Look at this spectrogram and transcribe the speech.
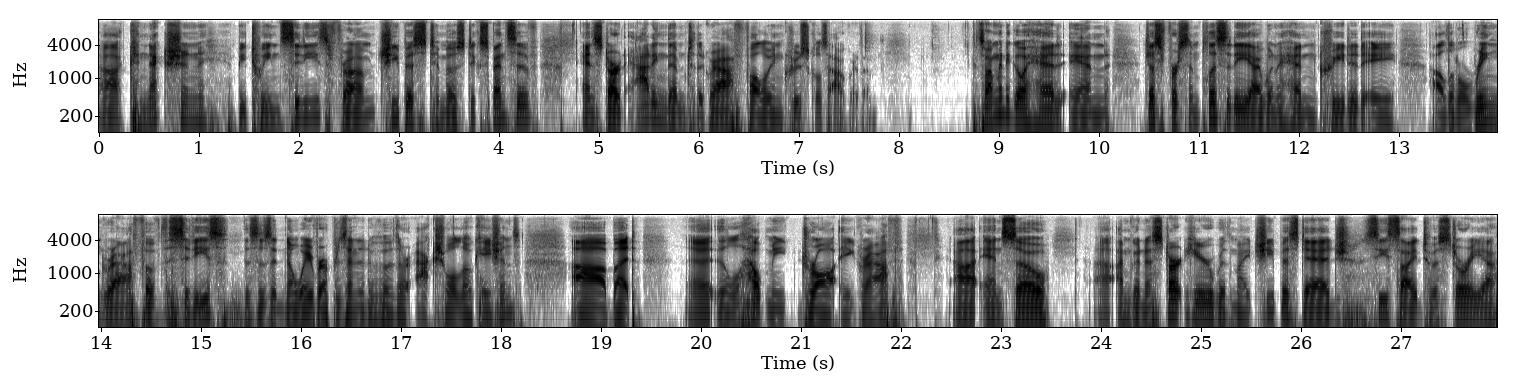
uh, connection between cities from cheapest to most expensive and start adding them to the graph following Kruskal's algorithm. So I'm going to go ahead and, just for simplicity, I went ahead and created a, a little ring graph of the cities. This is in no way representative of their actual locations, uh, but uh, it'll help me draw a graph. Uh, and so, uh, I'm going to start here with my cheapest edge, Seaside to Astoria.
